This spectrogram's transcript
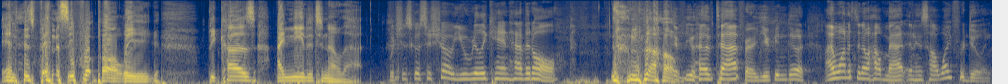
in his fantasy football league because I needed to know that. Which just goes to show you really can have it all. no, If you have Taffer, you can do it. I wanted to know how Matt and his hot wife were doing.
